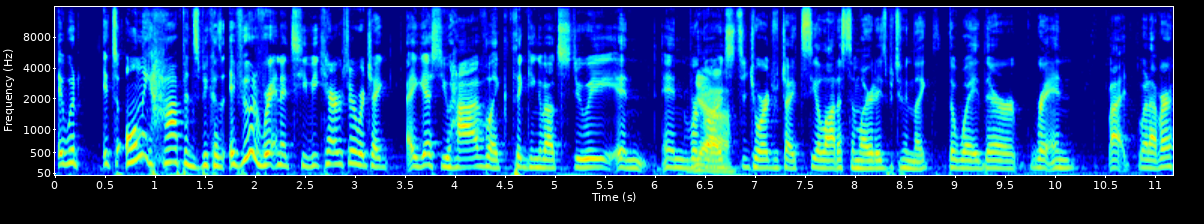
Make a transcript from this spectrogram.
It would. It's only happens because if you had written a TV character, which I, I guess you have, like thinking about Stewie in in regards Yeah. to George, which I see a lot of similarities between like the way they're written, whatever.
